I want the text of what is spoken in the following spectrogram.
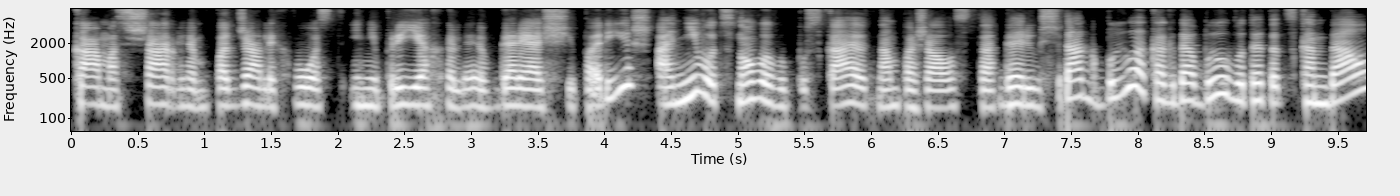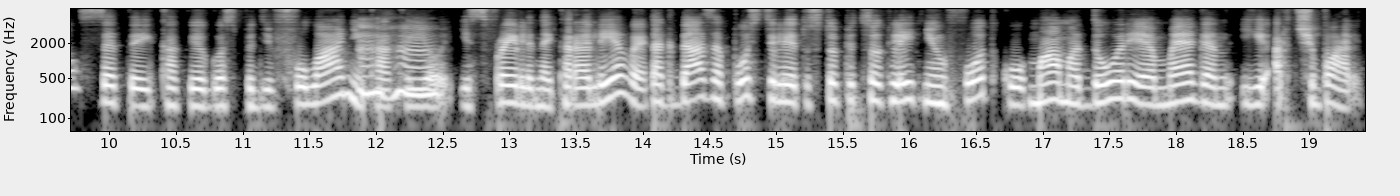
Кама с Шарлем поджали хвост и не приехали в горящий Париж, они вот снова выпускают нам, пожалуйста, Горюсю. Так было, когда был вот этот скандал с этой, как ее, господи, Фулани, угу. как ее из Фрейлиной королевы. Тогда запостили эту 100-500-летнюю фотку мама Дория, Меган и Арчибальд.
